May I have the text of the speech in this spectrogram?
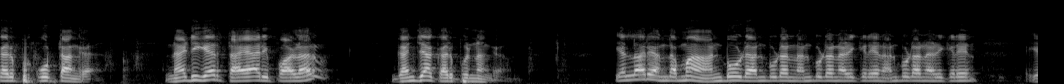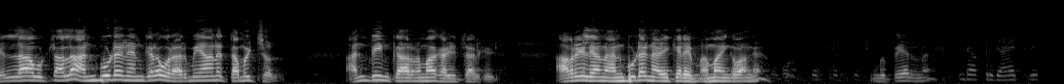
கருப்பு கூப்பிட்டாங்க. நடிகர் தயாரிப்பாளர் கஞ்சா கருப்புன்னாங்க. எல்லாரும் அந்த அம்மா அன்போடு அன்புடன் அன்புடன் அழைக்கிறேன் அன்புடன் அழைக்கிறேன். எல்லா விட்டாலும் அன்புடன் என்கிற ஒரு அருமையான தமிழ்ச்சொல் அன்பின் காரணமாக அழைத்தார்கள். அவர்கள் நான் அன்புடன் அழைக்கிறேன். அம்மா இங்கே வாங்க. உங்கள் பேர் என்ன? டாக்டர் காயத்ரி.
